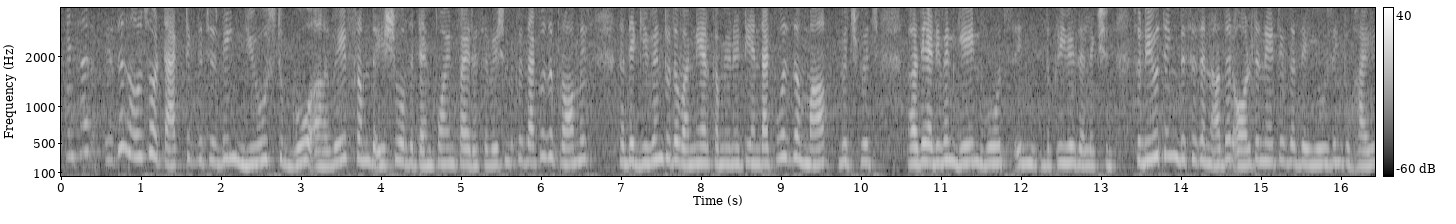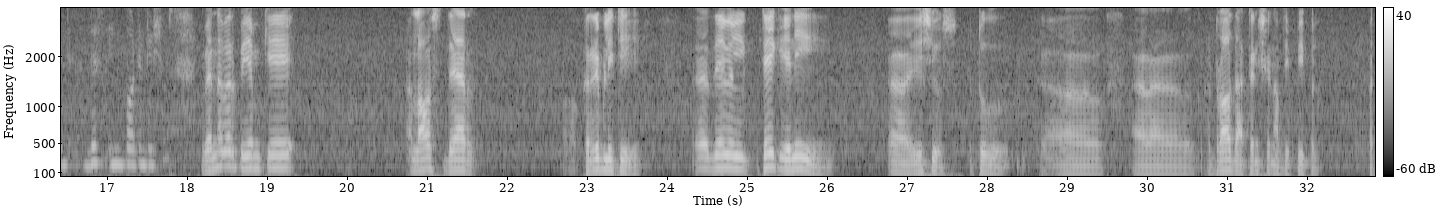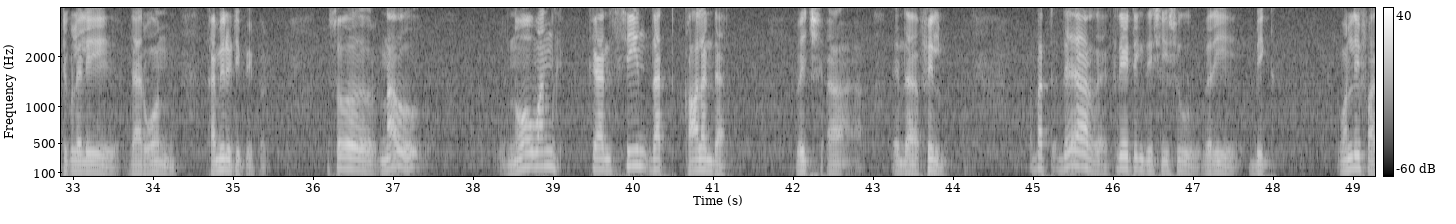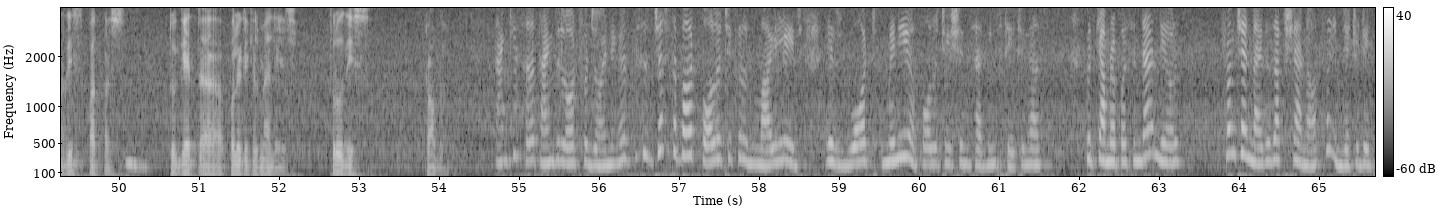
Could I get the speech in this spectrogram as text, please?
And sir, is this also a tactic which is being used to go away from the issue of the 10.5 reservation because that was a promise that they given to the Vanniyar community and that was the mark which which uh, they had even gained votes in the previous election. So do you think this is another alternative that they're using to hide this important issue? Whenever PMK lost their uh, credibility, uh, they will take any uh, issues to uh, uh, draw the attention of the people, particularly their own community people. So now no one can see that calendar which uh, in the film. But they are creating this issue very big only for this purpose to get uh, political mileage through this problem Thank you, sir. Thanks a lot for joining us. This is just about political mileage, is what many politicians have been stating us. With camera person Daniel from Chennai, this is Akshaya Nath for India Today.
